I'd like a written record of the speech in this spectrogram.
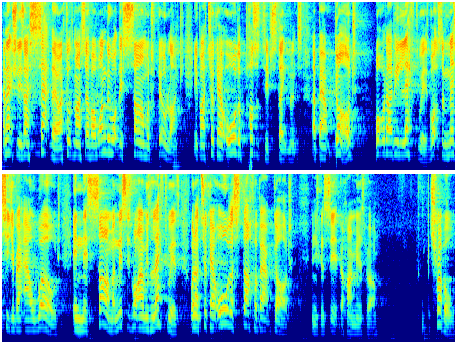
And actually, as I sat there, I thought to myself, I wonder what this psalm would feel like if I took out all the positive statements about God what would I be left with? What's the message about our world in this psalm? And this is what I was left with when I took out all the stuff about God. And you can see it behind me as well. Trouble.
